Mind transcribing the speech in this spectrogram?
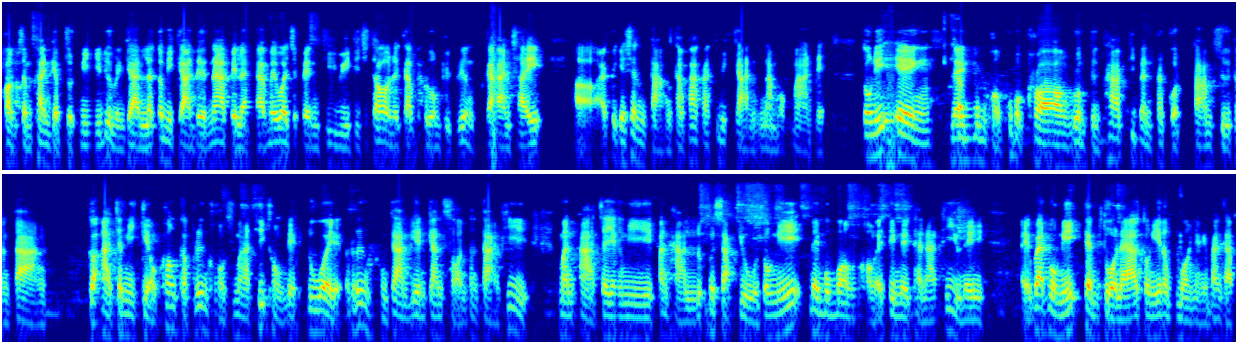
ความสำคัญกับจุดนี้ด้วยเหมือนกัน แล้วก็มีการเดินหน้าไปแล้ว ไม่ว่าจะเป็นทีวีดิจิทัลนะครับรวมถึงเรื่องการใช้เอ่อ แอปพลิเคชันต่างๆทางภาครัฐที่มีการนำออกมาเนี่ยตรงนี้เองในมุมของผู้ปกครองรวมถึงภาพที่มันปรากฏตามสื่อต่างๆ ก็อาจจะมีเกี่ยวข้องกับเรื่องของสมาธิของเด็กด้วย เรื่องของการเรียนการสอนต่างๆ ที่มันอาจจะยังมีปัญหาหรืออุปสรรคอยู่ตรงนี้ในมุมมองของไอติมในฐานะที่อยู่ในไอ้แวดวงนี้เต็มตัวแล้วตรงนี้เรามองอย่างไรบ้างครับ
